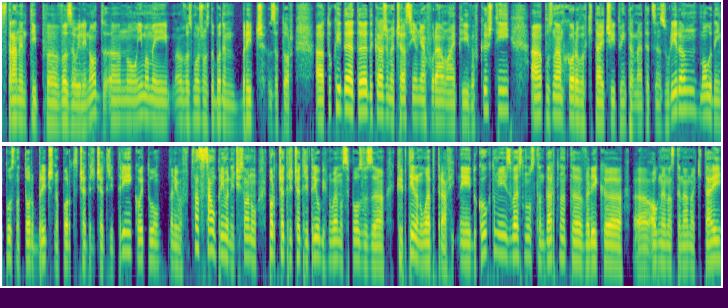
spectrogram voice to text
странен тип възел или нод, но имаме и възможност да бъдем бридж за Tor. Тук идеята е да кажем, че аз имам някакво реално IP в къщи, познавам хора в Китай, чието интернет е цензуриран, мога да им пусна Tor Bridge на порт 443 4.3, който Нали. Това са само примерни числа, но порт 443 обикновено се ползва за криптиран веб трафик. И доколкото ми е известно, стандартната велика а, огнена стена на Китай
